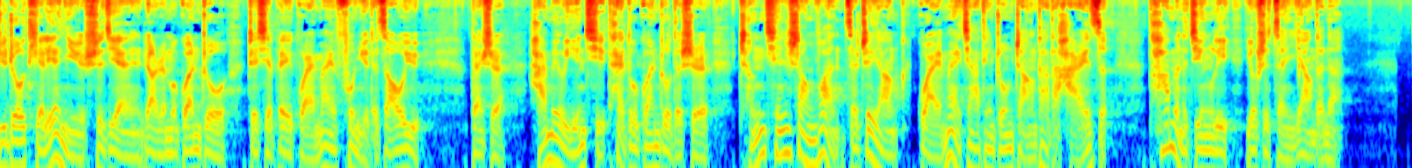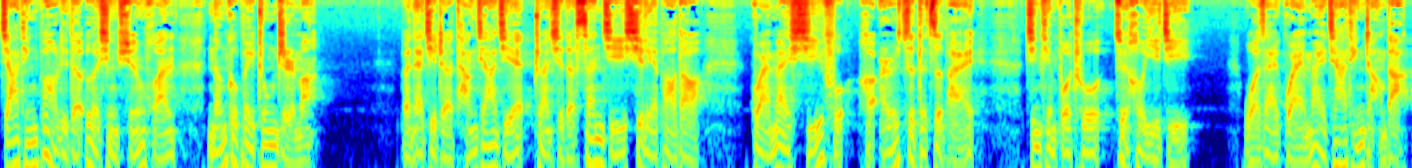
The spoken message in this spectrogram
徐州铁链女事件让人们关注这些被拐卖妇女的遭遇，但是还没有引起太多关注的是，成千上万在这样拐卖家庭中长大的孩子，他们的经历又是怎样的呢？家庭暴力的恶性循环能够被终止吗？本台记者唐佳杰撰写的三集系列报道《拐卖媳妇和儿子的自白》，今天播出最后一集。我在拐卖家庭长大，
